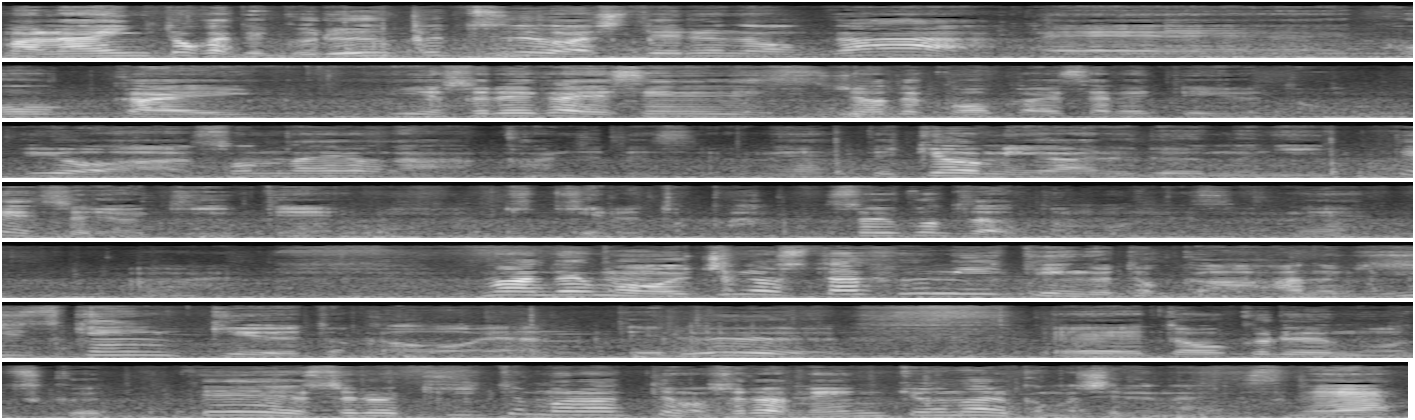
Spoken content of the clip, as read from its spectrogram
まあ、LINE とかでグループ通話してるのが、えー、公開、いや、それが SNS 上で公開されていると。要は、そんなような感じですよね。で、興味があるルームに行って、それを聞いて聞けるとか、そういうことだと思うんですよね。まあでも、うちのスタッフミーティングとか、あの、技術研究とかをやってる、えー、トークルームを作って、それを聞いてもらっても、それは勉強になるかもしれないですね。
